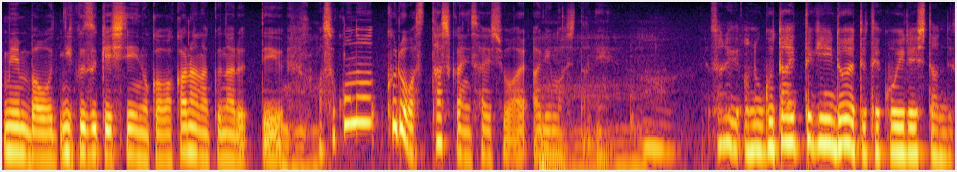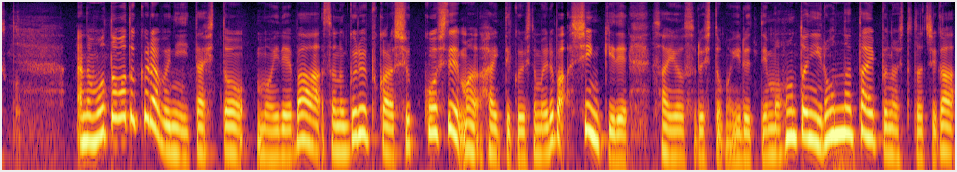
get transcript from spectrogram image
メンバーを肉付けしていいのかわからなくなるっていう、まあ、そこの苦労は確かに最初はありましたね。それあの具体的にどうやって手こ入れしたんですか？あのもともとクラブにいた人もいればそのグループから出向して、まあ、入ってくる人もいれば新規で採用する人もいるっていうもう本当にいろんなタイプの人たちが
